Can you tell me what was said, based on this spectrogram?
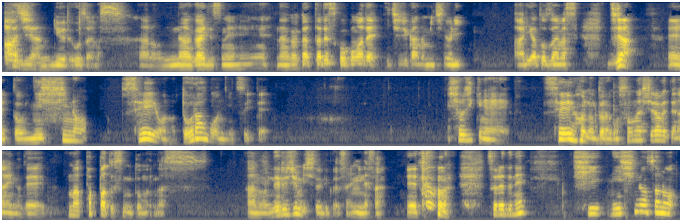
アジアの竜でございます。あの、長いですね。長かったです。ここまで1時間の道のり。ありがとうございます。じゃあ、えっ、ー、と、西の西洋のドラゴンについて。正直ね、西洋のドラゴンそんなに調べてないので、まあ、パッパと済むと思います。あの、寝る準備しておいてください、皆さん。えっ、ー、と、それでね、西のその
